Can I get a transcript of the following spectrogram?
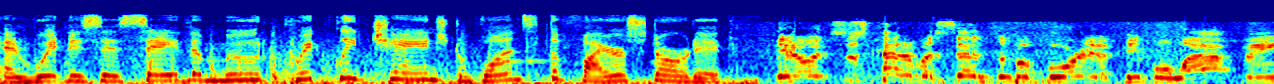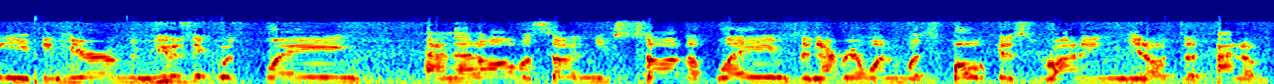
and witnesses say the mood quickly changed once the fire started. You know, it's just kind of a sense of euphoria. People laughing, you can hear them, the music was playing, and then all of a sudden you saw the flames and everyone was focused, running, you know, to kind of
